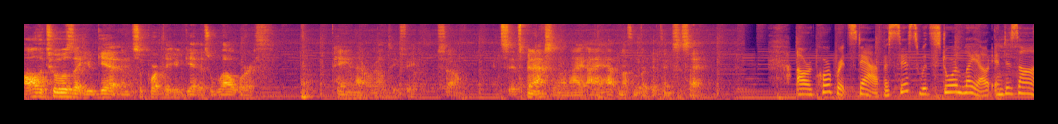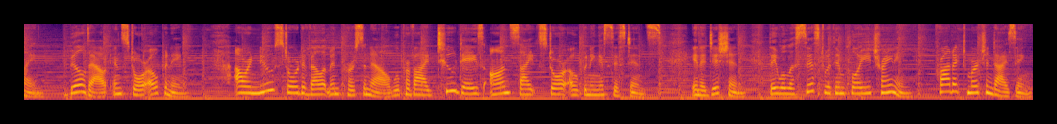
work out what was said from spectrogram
all the tools that you get and the support that you get is well worth paying that royalty fee. So it's, it's been excellent. I, I have nothing but good things to say. Our corporate staff assists with store layout and design, build out and store opening. Our new store development personnel will provide two days on-site store opening assistance. In addition, they will assist with employee training, product merchandising,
